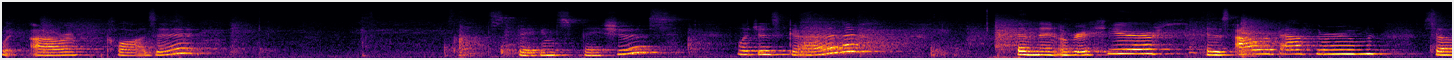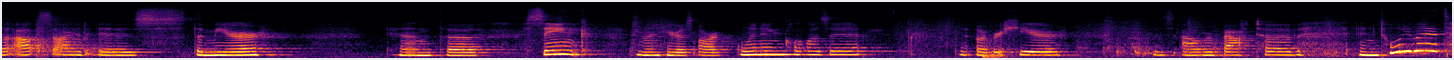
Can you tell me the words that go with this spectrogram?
with our closet. It's big and spacious, which is good. And then over here is our bathroom. So outside is the mirror and the sink. And then here's our linen closet. And over here is our bathtub and toilet.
